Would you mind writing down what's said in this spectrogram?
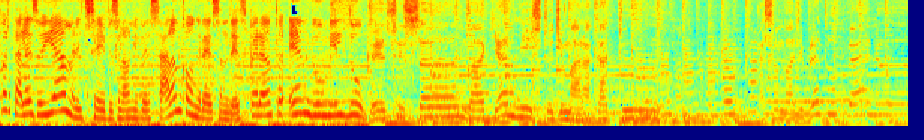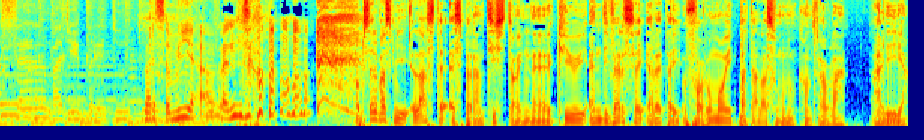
Fortalezo jam ricevis la Universalan Kongreson de Esperanto en 2002. Esse samba que é misto de maracatu É samba de preto velho, samba de preto. Varsovia, vento. Observas mi laste esperantistoin, eh, kiui en diversaj retaj forumoj batalas unu kontraŭ la alia.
